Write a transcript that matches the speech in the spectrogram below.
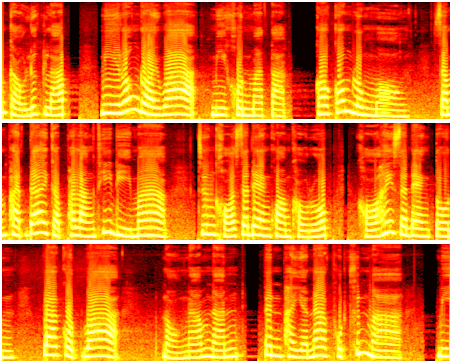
ำเก่าลึกลับ มีร่องรอยว่ามีคนมาตัก ก็ก้มลงมอง สัมผัสได้กับพลังที่ดีมาก จึงขอแสดงความเคารพ ขอให้แสดงตน ปรากฏว่า หนองน้ำนั้น เป็นพญานาคผุดขึ้นมา มี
